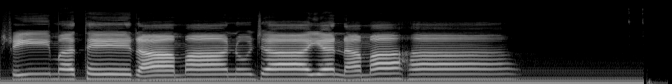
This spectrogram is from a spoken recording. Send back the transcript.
ஸ்ரீமதே ராமானுஜாய நமஹ.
